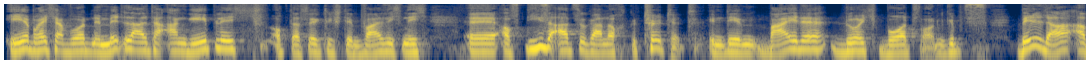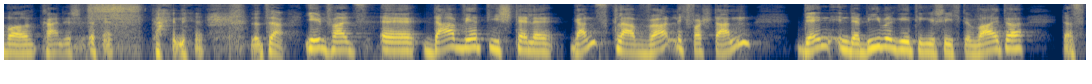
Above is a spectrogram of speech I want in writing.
Ehebrecher wurden im Mittelalter angeblich, ob das wirklich stimmt, weiß ich nicht, äh, auf diese Art sogar noch getötet, indem beide durchbohrt wurden. Gibt's Bilder, aber keine, keine sozusagen. Jedenfalls, äh, da wird die Stelle ganz klar wörtlich verstanden, denn in der Bibel geht die Geschichte weiter, dass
